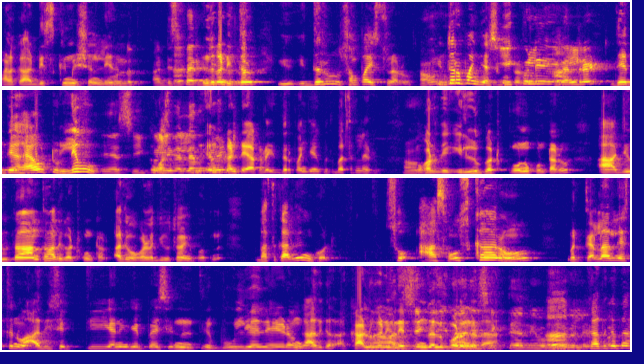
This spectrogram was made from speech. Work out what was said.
వాళ్ళకి ఆ డిస్క్రిమినేషన్ లేదు. ఎందుకంటే. ఇద్దరు ఇద్దరు సంపాదిస్తున్నారు. ఇద్దరు పని చేసుకుంటారు. దే హ్యావ్ టు లివ్ ఎందుకంటే అక్కడ ఇద్దరు పని చేయకపోతే బతకలేరు. అవును. ఒకళ్ళది ఇల్లు కట్టుకొనుకుంటారు ఆ జీవితాంతం అది కట్టుకుంటారు. అది ఒకళ్ళ జీవితం అయిపోతుంది. బతకాలి ఇంకోటి. సో ఆ సంస్కారం మరి తెల్లారులేస్తే నువ్వు ఆదిశక్తి అని చెప్పేసి పూలు చేయడం కాదు కదా. కాళ్ళు కడిగి నెత్తిని చల్లుకోవడం కదా. కాదు కదా.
